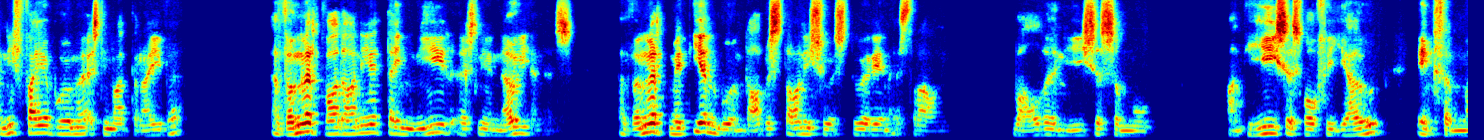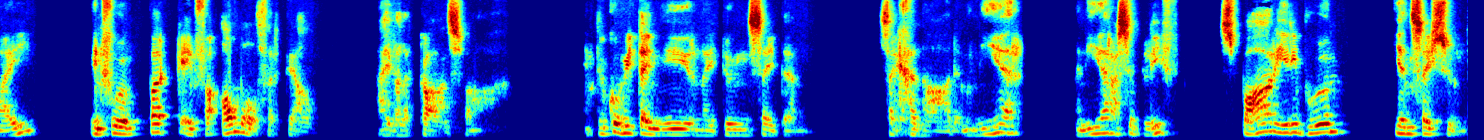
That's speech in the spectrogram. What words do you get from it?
nie vye bome is nie, maar druiwe. 'n Wingerd waar daar nie 'n tuinier is nie, nou een is. 'n Wingerd met een boom, daar bestaan nie so 'n storie in Israel nie, behalwe in Jesus se mond. Want Jesus wil vir jou en vir my en vir 'n pik en vir almal vertel. Hy wil 'n kans waag. En toe kom die tuinier en hy doen sy ding. Sy genade. Meneer, meneer asseblief, spaar hierdie boom een seisoen.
